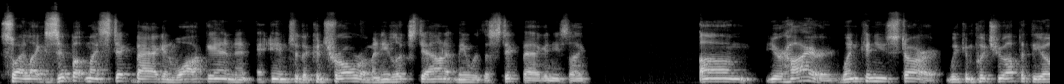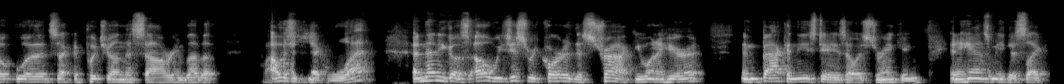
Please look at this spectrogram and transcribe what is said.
So I like zip up my stick bag and walk in and, into the control room, and he looks down at me with the stick bag and he's like, um, "You're hired. When can you start? We can put you up at the Oakwoods. I could put you on this salary and blah blah." Wow. I was just like, "What?" And then he goes, "Oh, we just recorded this track. You want to hear it?" And back in these days, I was drinking, and he hands me this like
